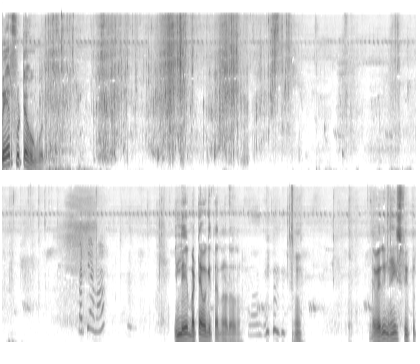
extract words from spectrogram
bare ಫುಟ್ಟೇ ಹೋಗ್ಬೋದು. ಇಲ್ಲಿ ಬಟ್ಟೆ ಒಗಿತಾರೆ ನೋಡೋರು ಹ್ಞೂ ವೆರಿ ನೈಸ್ ಪೀಪಲ್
